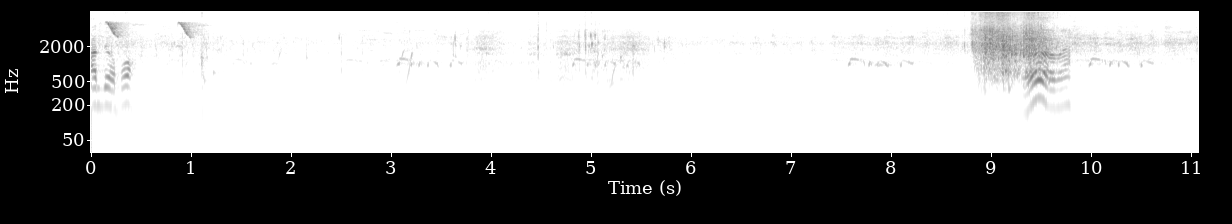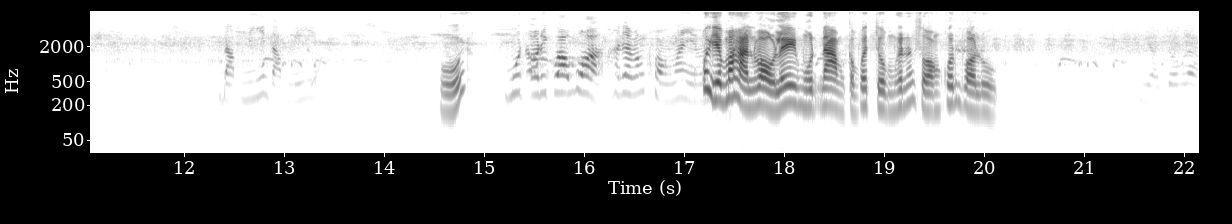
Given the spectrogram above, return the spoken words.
อันเดียวพอเออนะดับนี้ดับนี้ โอ้ยมุดเอาดีกว่าพ่อให้ได้มันของมาอย่างพวกอย่ามาหันเว้าเลยมุดน้ำกับประจมกันทั้งสองคนพอลูก เดี๋ยวจมแล้ว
